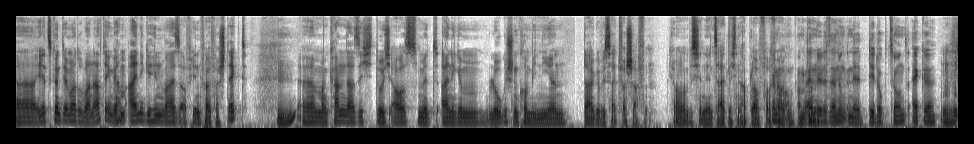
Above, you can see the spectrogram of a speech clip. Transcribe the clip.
Äh, jetzt könnt ihr mal drüber nachdenken. Wir haben einige Hinweise auf jeden Fall versteckt. mhm. Äh, man kann da sich durchaus mit einigem logischen Kombinieren da Gewissheit verschaffen. Kann man mal ein bisschen den zeitlichen Ablauf verfolgen. Genau, am Dann- Ende der Sendung in der Deduktionsecke Mhm.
